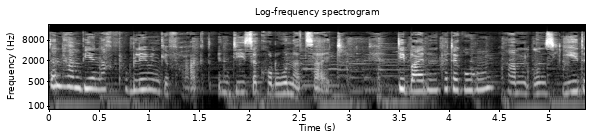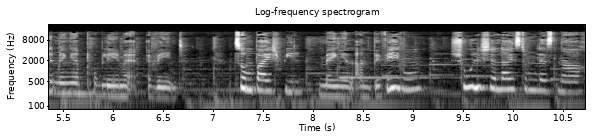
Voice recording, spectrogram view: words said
Dann haben wir nach Problemen gefragt in dieser Corona-Zeit. Die beiden Pädagogen haben uns jede Menge Probleme erwähnt. Zum Beispiel Mängel an Bewegung, schulische Leistung lässt nach,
